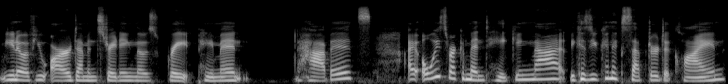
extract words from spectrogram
you know, if you are demonstrating those great payment habits, I always recommend taking that because you can accept or decline.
